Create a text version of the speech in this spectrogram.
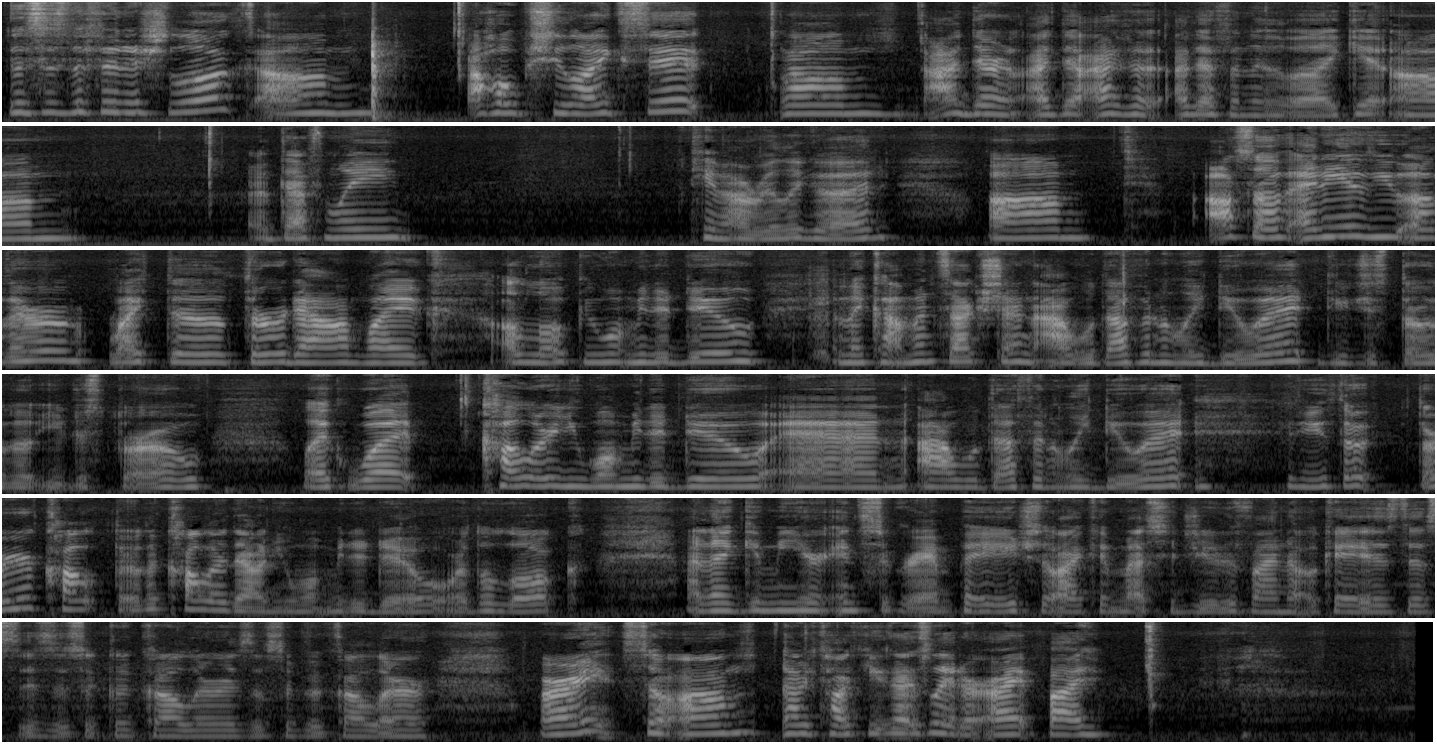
This is the finished look. Um, I hope she likes it. Um, I, de I, de I, I definitely like it. Um, it definitely came out really good. Um, Also, if any of you other like to throw down like a look you want me to do in the comment section, I will definitely do it. You just throw the you just throw like what color you want me to do and I will definitely do it. If you throw throw your color throw the color down you want me to do or the look and then give me your Instagram page so I can message you to find out okay is this is this a good color? Is this a good color? All right so um I'll talk to you guys later. All right bye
